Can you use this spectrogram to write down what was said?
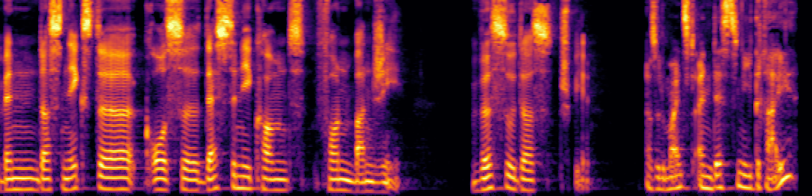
Wenn das nächste große Destiny kommt von Bungie, wirst du das spielen? Also du meinst ein Destiny 3?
